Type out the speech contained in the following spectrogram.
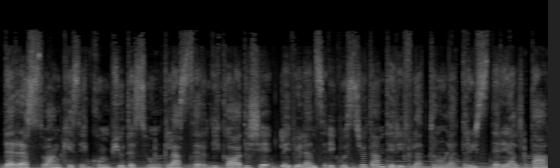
Del resto, anche se compiute su un cluster di codice, le violenze di questi utenti riflettono la triste realtà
